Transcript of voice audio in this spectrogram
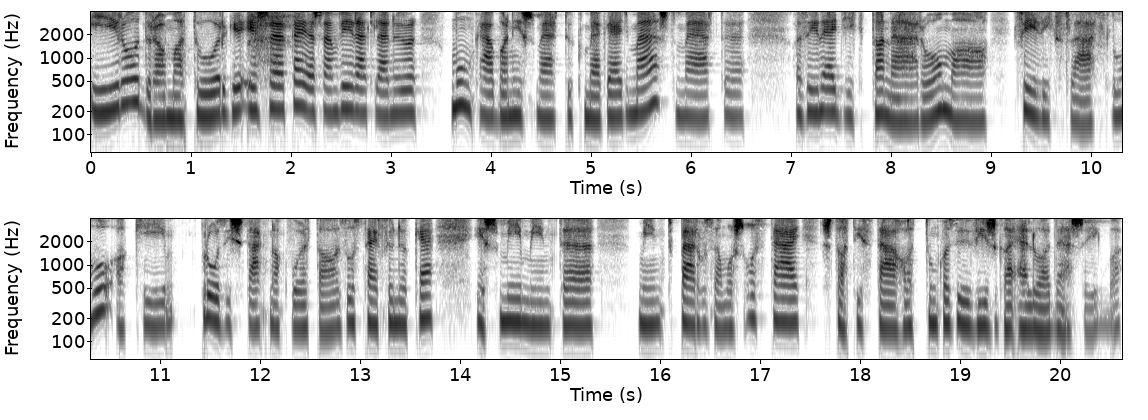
író, dramaturg, és teljesen véletlenül munkában ismertük meg egymást, mert az én egyik tanárom, a Félix László, aki prózistáknak volt az osztályfőnöke, és mi, mint mint párhuzamos osztály, statisztálhattunk az ő vizsga előadásaikba.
